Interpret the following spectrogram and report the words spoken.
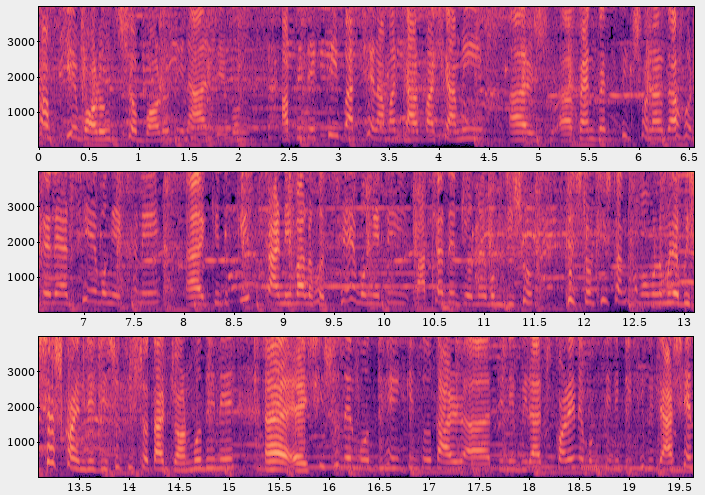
সবচেয়ে বড় উৎসব বড়দিন আজ এবং আপনি দেখতেই পাচ্ছেন আমার চারপাশে আমি প্যান প্যাসিফিক সোনারগাঁ হোটেলে আছি এবং এখানে কিন্তু কিডস কার্নিভাল হচ্ছে এবং এটি বাচ্চাদের জন্য এবং যিশু খ্রিস্ট খ্রিস্টান ধর্মাবলম্বীরা বিশ্বাস করেন যে যিশু খ্রিস্ট তার জন্মদিনে শিশুদের মধ্যে কিন্তু তার তিনি বিরাজ করেন এবং তিনি পৃথিবীতে আসেন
